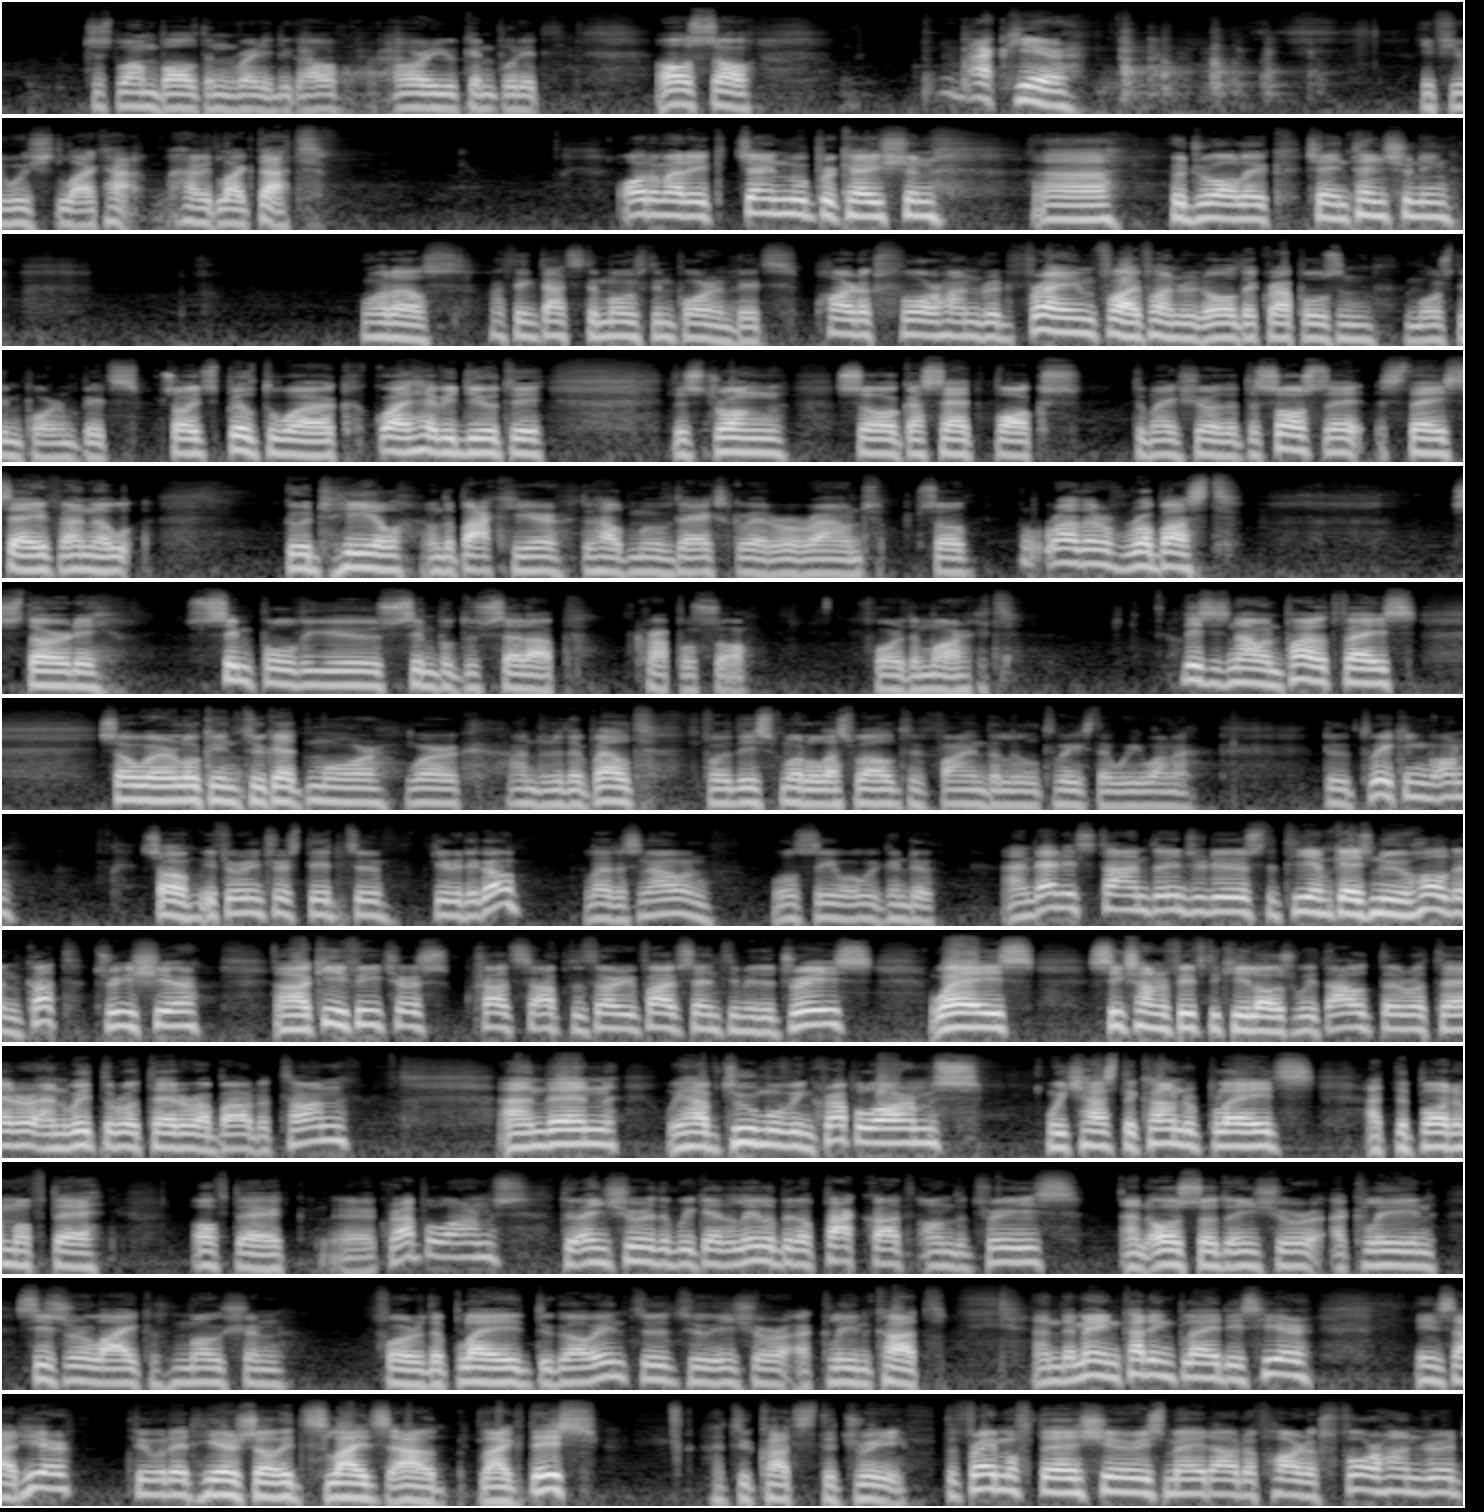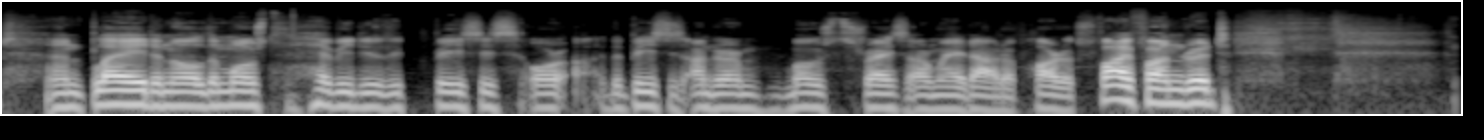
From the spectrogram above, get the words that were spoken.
just one bolt and ready to go. Or you can put it also back here if you wish to like ha have it like that. Automatic chain lubrication, uh, hydraulic chain tensioning. What else? I think that's the most important bits. Hardox 400 frame, 500 all the grapples and most important bits. So it's built to work, quite heavy duty. The strong saw cassette box to make sure that the saw stays safe and a good heel on the back here to help move the excavator around. So rather robust sturdy, simple to use, simple to set up grapple saw for the market. This is now in pilot phase, so we're looking to get more work under the belt for this model as well to find the little tweaks that we want to do tweaking on. So if you're interested to give it a go, let us know and we'll see what we can do. And then it's time to introduce the TMK's new Hold & Cut tree shear. Uh, key features, cuts up to 35 centimeter trees, weighs 650 kilos without the rotator and with the rotator about a ton. And then we have two moving grapple arms, which has the counter plates at the bottom of the of the uh, arms to ensure that we get a little bit of pack cut on the trees and also to ensure a clean scissor-like motion for the blade to go into to ensure a clean cut. And the main cutting blade is here, inside here, pivoted here so it slides out like this to cut the tree. The frame of the shear is made out of Hardox 400 and blade and all the most heavy duty pieces or the pieces under most stress are made out of Hardox 500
